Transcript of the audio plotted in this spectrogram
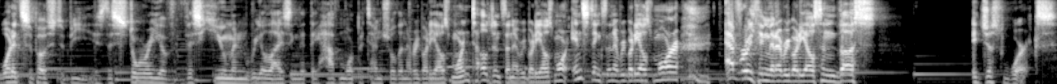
what it's supposed to be is the story of this human realizing that they have more potential than everybody else, more intelligence than everybody else, more instincts than everybody else, more everything than everybody else, and thus it just works.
